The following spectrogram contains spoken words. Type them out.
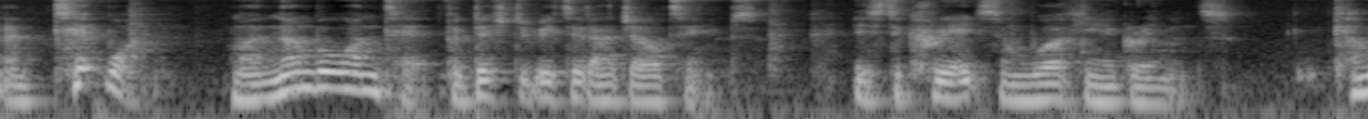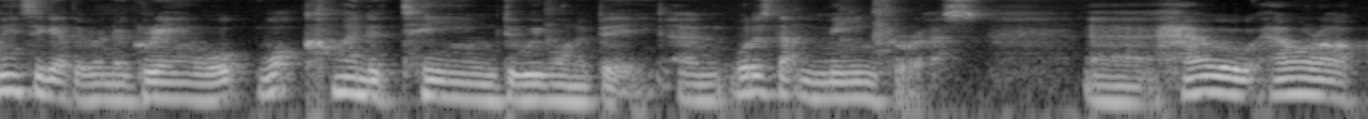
And tip one, my number one tip for distributed agile teams is to create some working agreements. Coming together and agreeing what, what kind of team do we want to be and what does that mean for us? Uh, how, how are our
